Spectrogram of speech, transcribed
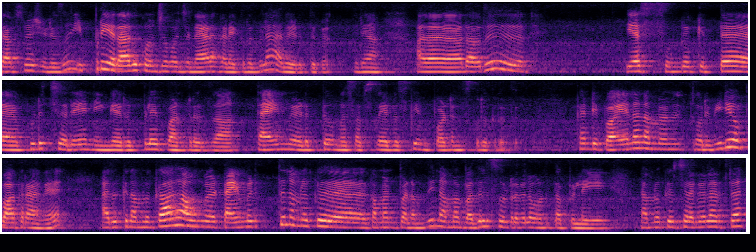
டப்ஸ்மேஷ் வீடியோஸும் இப்படி ஏதாவது கொஞ்சம் கொஞ்சம் நேரம் கிடைக்கிறதுல அதை எடுத்துப்பேன். சரியா? அதாவது எஸ் உங்ககிட்ட பிடிச்சதே நீங்கள் ரிப்ளை பண்ணுறது தான் டைம் எடுத்து உங்கள் சப்ஸ்கிரைபர்ஸ்க்கு இம்பார்ட்டன்ஸ் கொடுக்குறது. கண்டிப்பாக ஏன்னா நம்ம ஒரு வீடியோ பார்க்குறாங்க. அதுக்கு நம்மளுக்காக அவங்க டைம் எடுத்து நம்மளுக்கு கமெண்ட் பண்ண முடியும் நம்ம பதில் சொல்கிறதுல ஒன்றும் தப்பு இல்லையே. நம்மளுக்கு சில பேர்லாம் எடுத்தால்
